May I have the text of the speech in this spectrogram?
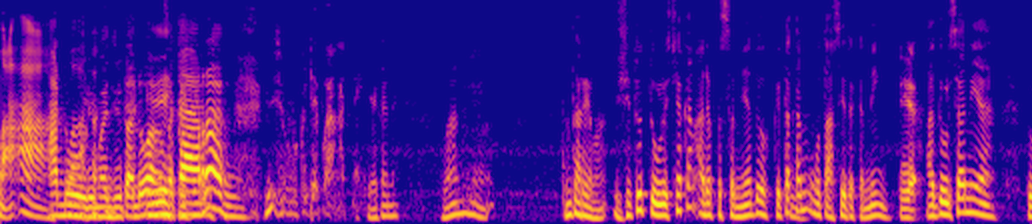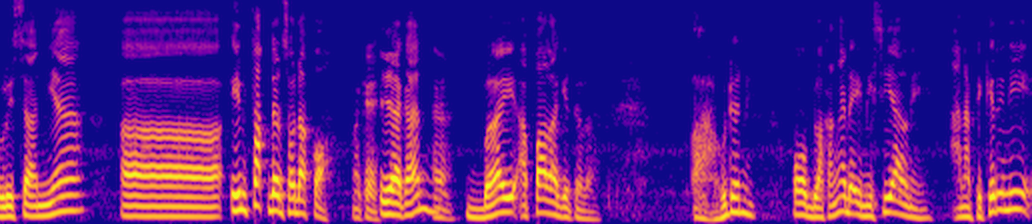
maaf. Aduh, 5 juta doang. Iya. Sekarang. Ini oh, gede banget nih ya kan. Ya, Mak? Bentar ya, Mak. Di situ tulisnya kan ada pesannya tuh. Kita kan mutasi rekening. Hmm. Iya. Ada tulisannya. Tulisannya eh, infak dan sodakoh. Oke. Iya kan? Iya. Buy apalah gitu loh. Ah udah nih. Oh belakangnya ada inisial nih. Ana pikir ini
